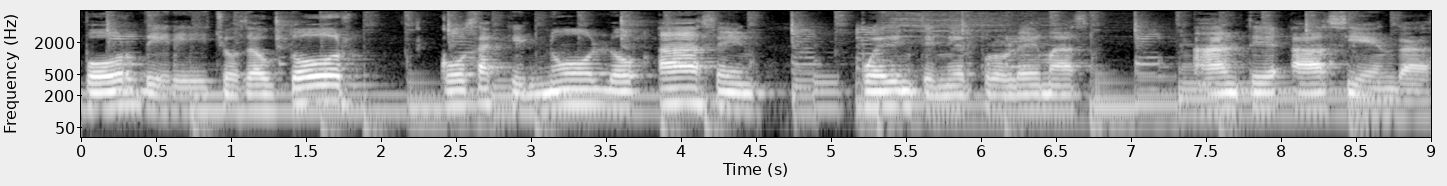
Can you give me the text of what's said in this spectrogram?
por derechos de autor, cosa que no lo hacen. Pueden tener problemas ante Hacienda.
